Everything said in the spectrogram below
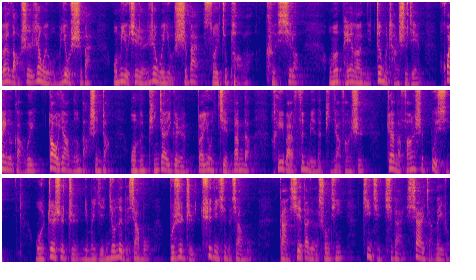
不要老是认为我们又失败，我们有些人认为有失败，所以就跑了，可惜了。我们培养了你这么长时间，换一个岗位照样能打胜仗。我们评价一个人，不要用简单的黑白分明的评价方式，这样的方式不行。我这是指你们研究类的项目，不是指确定性的项目。感谢大家的收听，敬请期待下一讲内容。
